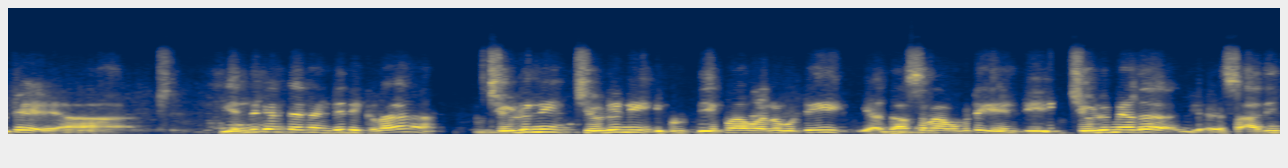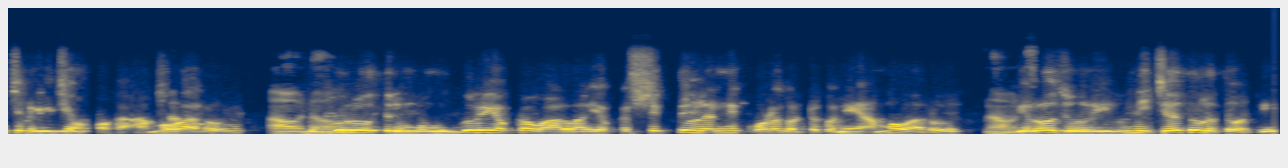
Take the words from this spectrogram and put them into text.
అంటే ఎందుకంటేనండి ఇది ఇక్కడ చెడుని చెడుని ఇప్పుడు దీపావళి ఒకటి దసరా ఒకటి ఏంటి? చెడు మీద సాధించిన విజయం. ఒక అమ్మవారు ముగ్గురు ముగ్గురు యొక్క వాళ్ళ యొక్క శక్తులన్నీ కూడగొట్టుకొని అమ్మవారు అవును ఈ రోజు ఇన్ని చేతులతోటి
